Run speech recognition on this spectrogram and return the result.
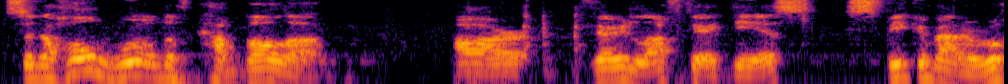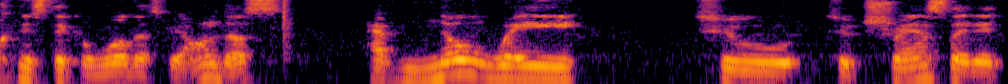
So the whole world of Kabbalah are very lofty ideas, speak about a ruchnistic world that's beyond us, have no way to to translate it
